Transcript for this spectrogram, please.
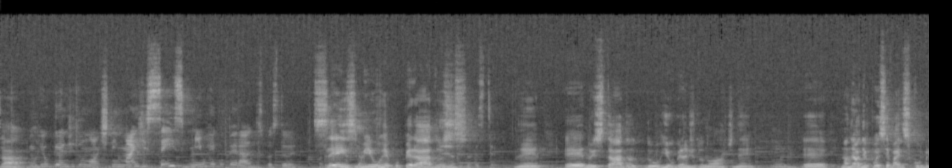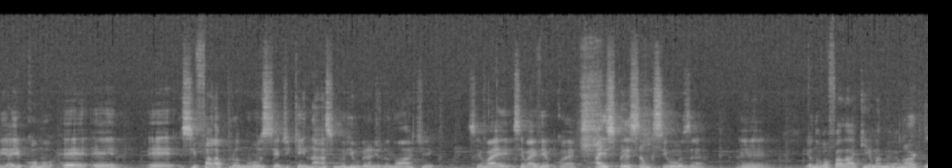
Tá. No Rio Grande do Norte tem mais de 6 mil recuperados, pastor. 6 mil recuperados Benção. Pastor. né, é, no estado do Rio Grande do Norte, né? É, Manuel, depois você vai descobrir aí como é, é, é, se fala a pronúncia de quem nasce no Rio Grande do Norte. Você vai, você vai ver qual é a expressão que se usa. É, eu não vou falar aqui, Manuel. Norte, do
